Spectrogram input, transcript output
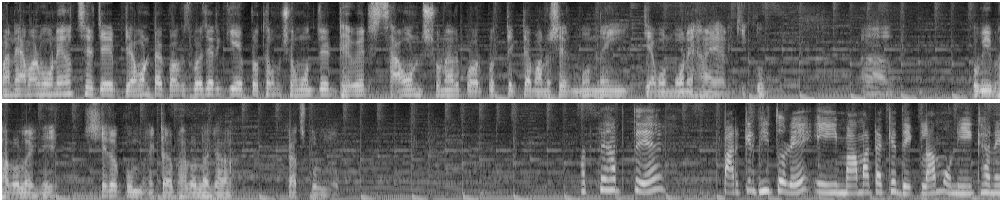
মানে আমার মনে হচ্ছে যে যেমনটা কক্সবাজার গিয়ে প্রথম সমুদ্রের ঢেউয়ের সাউন্ড শোনার পর প্রত্যেকটা মানুষের মনেই যেমন মনে হয় আর কি, খুব খুবই ভালো লাগে। সেরকম একটা ভালো লাগা কাজ করল। হাঁটতে হাঁটতে পার্কের ভিতরে এই মামাটাকে দেখলাম, উনি এখানে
